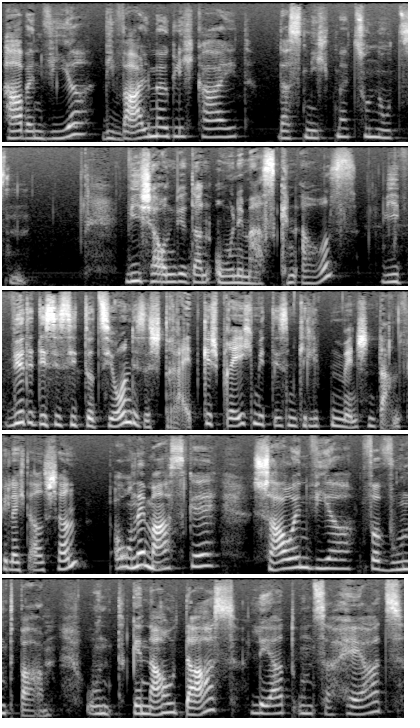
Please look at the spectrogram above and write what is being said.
haben wir die Wahlmöglichkeit, das nicht mehr zu nutzen. Wie schauen wir dann ohne Masken aus? Wie würde diese Situation, dieses Streitgespräch mit diesem geliebten Menschen dann vielleicht ausschauen? Ohne Maske schauen wir verwundbar. Und genau das lehrt unser Herz,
